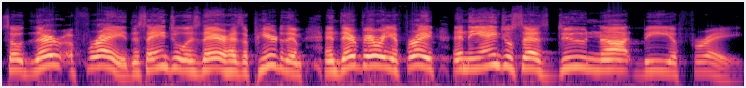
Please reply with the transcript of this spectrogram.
so they're afraid. This angel is there, has appeared to them, and they're very afraid. And the angel says, Do not be afraid.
